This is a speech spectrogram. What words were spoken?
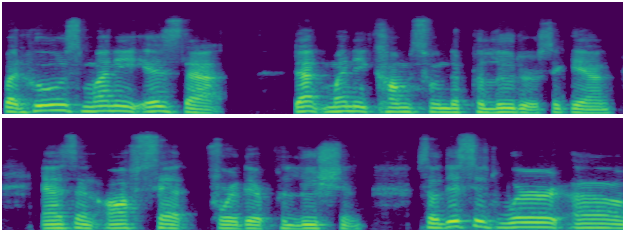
but whose money is that? That money comes from the polluters again as an offset for their pollution. So this is where uh,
